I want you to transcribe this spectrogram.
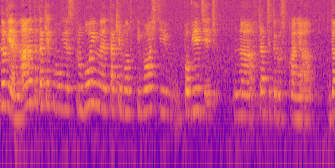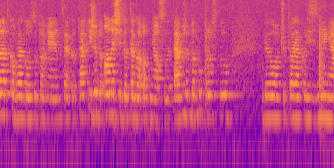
No wiem, ale to tak jak mówię, spróbujmy takie wątpliwości powiedzieć na, w trakcie tego słuchania dodatkowego, uzupełniającego, tak? I żeby one się do tego odniosły, tak? Że to po prostu było, czy to jakoś zmienia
